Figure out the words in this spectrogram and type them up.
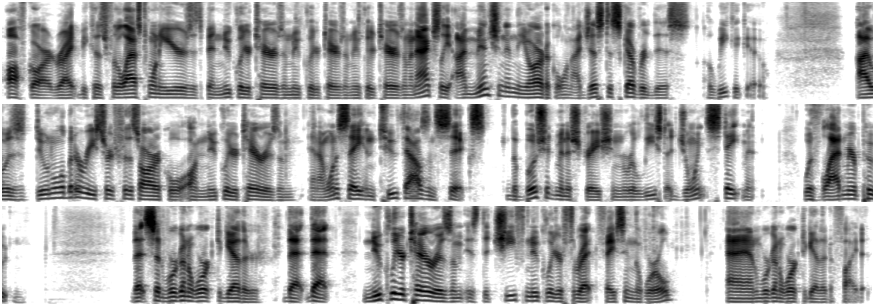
off guard, right? Because for the last 20 years, it's been nuclear terrorism, nuclear terrorism, nuclear terrorism. And actually, I mentioned in the article, and I just discovered this a week ago. I was doing a little bit of research for this article on nuclear terrorism, and I want to say in 2006, the Bush administration released a joint statement with Vladimir Putin that said we're going to work together. That that nuclear terrorism is the chief nuclear threat facing the world, and we're going to work together to fight it.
